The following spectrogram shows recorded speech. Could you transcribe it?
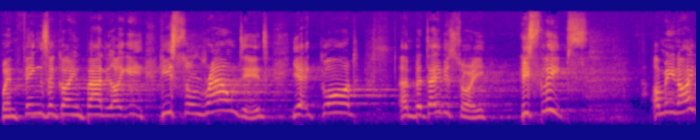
When things are going badly, like he, he's surrounded, yet God, uh, but David, sorry, he sleeps. I mean, I,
